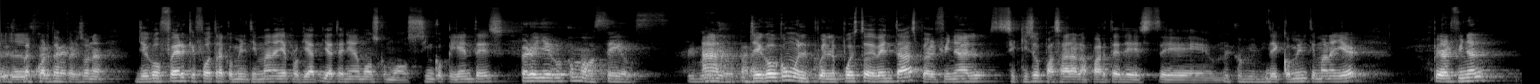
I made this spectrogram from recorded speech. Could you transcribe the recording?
Después la cuarta Fer. persona? Llegó Fer, que fue otra community manager, porque ya, ya teníamos como cinco clientes. Pero llegó como sales. Primero Ah, para- llegó como el, el puesto de ventas, pero al final se quiso pasar a la parte de, este, community. de community manager. Pero al final,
